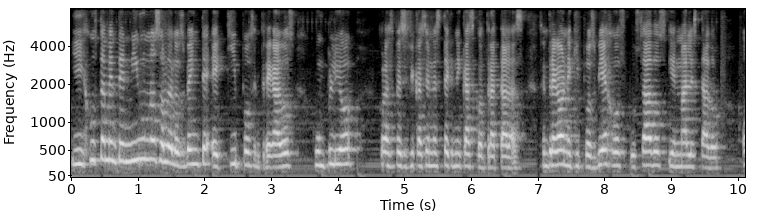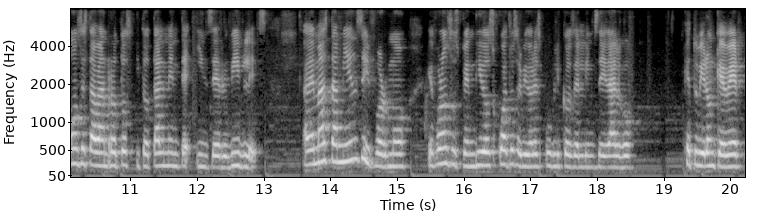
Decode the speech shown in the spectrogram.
y justamente ni uno solo de los 20 equipos entregados cumplió con las especificaciones técnicas contratadas. Se entregaron equipos viejos, usados y en mal estado. 11 estaban rotos y totalmente inservibles. Además, también se informó que fueron suspendidos cuatro servidores públicos del IMSS de Hidalgo que tuvieron que ver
